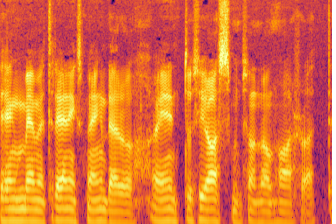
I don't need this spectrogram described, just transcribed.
att hänga med med träningsmängder och, entusiasm som de har. Så att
